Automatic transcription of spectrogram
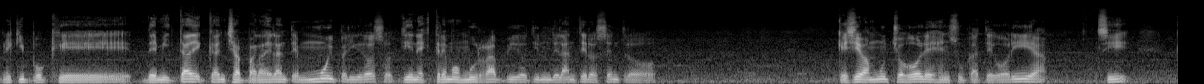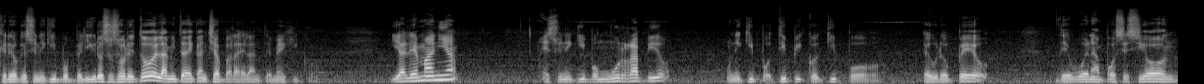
un equipo que de mitad de cancha para adelante es muy peligroso, tiene extremos muy rápidos, tiene un delantero centro que lleva muchos goles en su categoría, ¿sí? Creo que es un equipo peligroso, sobre todo en la mitad de cancha para adelante México. Y Alemania es un equipo muy rápido, un equipo típico equipo europeo, de buena posesión,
